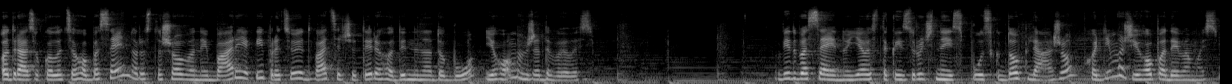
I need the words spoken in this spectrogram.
Одразу коло цього басейну розташований бар, який працює 24 години на добу, його ми вже дивились. Від басейну є ось такий зручний спуск до пляжу. Ходімо ж його подивимось.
